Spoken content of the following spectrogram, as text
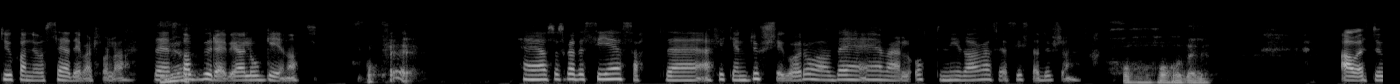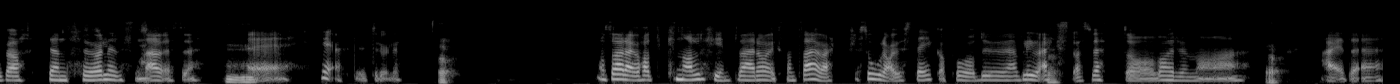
Du kan jo se det, i hvert fall. da. Det er stabburet vi har ligget i natt. OK. Eh, og så skal det sies at eh, jeg fikk en dusj i går, og det er vel åtte-ni dager siden sist jeg dusja. Oh, deilig. Ja, vet du hva. Den følelsen der, vet du. Mm. er helt utrolig. Og så har jeg jo hatt knallfint vær òg. Så jeg har vært, sola har jo steika på, du, jeg blir jo ekstra svett og varm og Ja. Nei, det er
